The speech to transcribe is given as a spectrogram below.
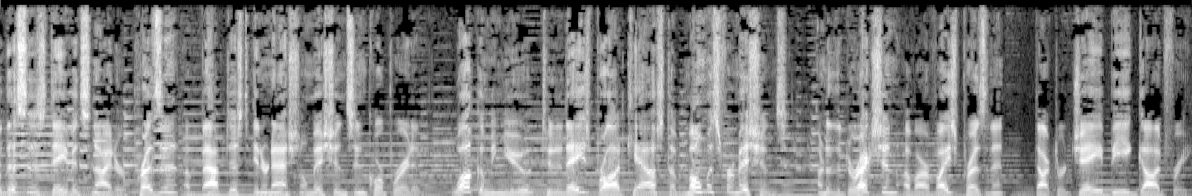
this is David Snyder, President of Baptist International Missions Incorporated, welcoming you to today's broadcast of Moments for Missions under the direction of our Vice President, Dr. J.B. Godfrey.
